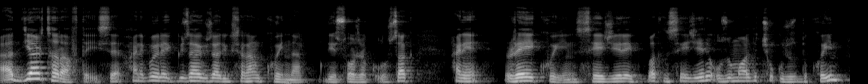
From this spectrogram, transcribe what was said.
E, Diğer tarafta ise hani böyle güzel güzel yükselen coinler diye soracak olursak hani Ray coin, SCR bakın SCR uzun vadede çok ucuz bir coin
